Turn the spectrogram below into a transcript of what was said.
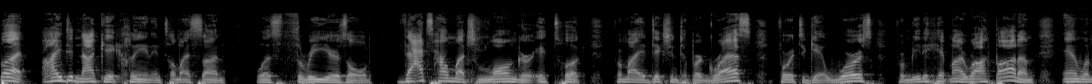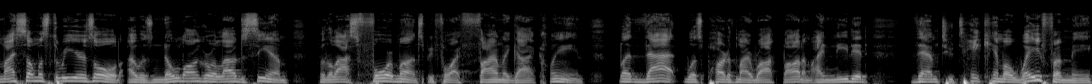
But I did not get clean until my son was three years old. That's how much longer it took for my addiction to progress, for it to get worse, for me to hit my rock bottom. And when my son was three years old, I was no longer allowed to see him for the last four months before I finally got clean. But that was part of my rock bottom. I needed them to take him away from me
